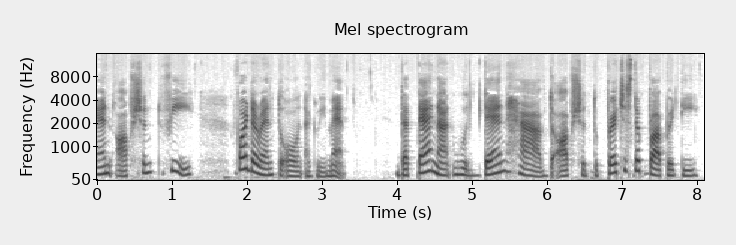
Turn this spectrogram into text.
and option fee for the rent to own agreement. The tenant would then have the option to purchase the property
